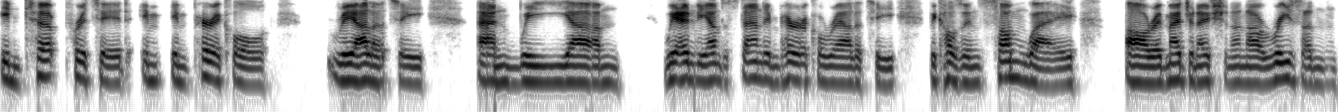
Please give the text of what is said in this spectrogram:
interpreted em, empirical reality, and we um, we only understand empirical reality because in some way our imagination and our reason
